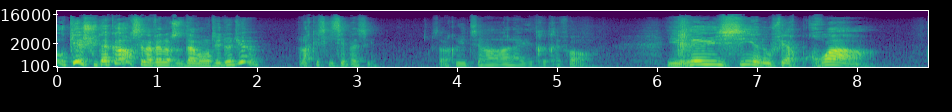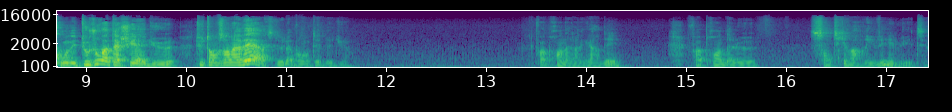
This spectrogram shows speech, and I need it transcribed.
Ok, je suis d'accord, c'est l'inverse de la volonté de Dieu. Alors qu'est-ce qui s'est passé? C'est que le là, il est très très fort. Il réussit à nous faire croire qu'on est toujours attaché à Dieu, tout en faisant l'inverse de la volonté de Dieu. Il faut apprendre à le regarder. Il faut apprendre à le sentir arriver, lui, etc.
